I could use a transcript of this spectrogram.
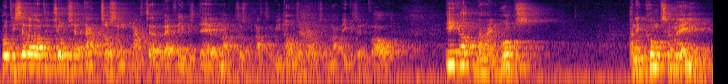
But he said, oh, the judge said, that doesn't matter whether he was there or not, doesn't matter if he knows about it or not, he was involved. He got nine months. And he come to me,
